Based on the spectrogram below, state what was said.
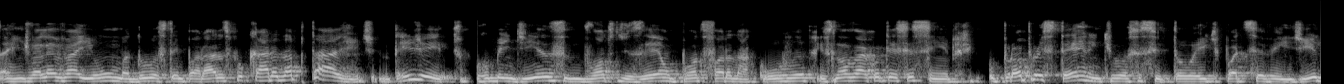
a gente vai levar aí uma, duas temporadas pro cara adaptar, gente. Não tem jeito. O Rubem Dias, volto a dizer, é um ponto fora da curva. Isso não vai acontecer sempre. O próprio Sterling que você citou aí que pode ser vendido,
